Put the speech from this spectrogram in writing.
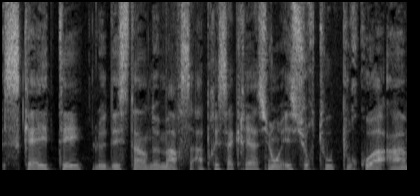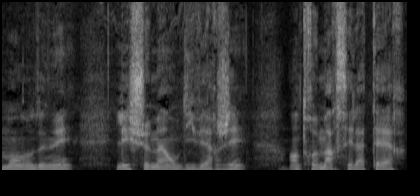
ce qu'a été le destin de Mars après sa création, et surtout pourquoi, à un moment donné, les chemins ont divergé entre Mars et la Terre,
